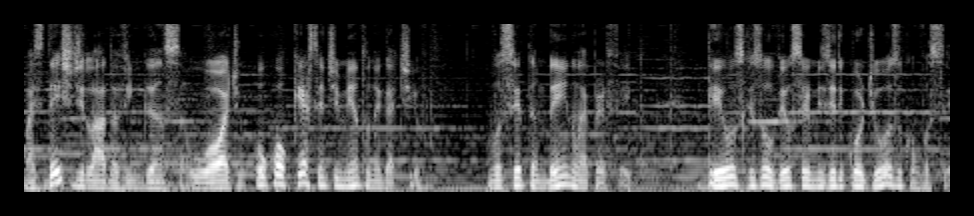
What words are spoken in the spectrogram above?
Mas deixe de lado a vingança, o ódio ou qualquer sentimento negativo. Você também não é perfeito. Deus resolveu ser misericordioso com você.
